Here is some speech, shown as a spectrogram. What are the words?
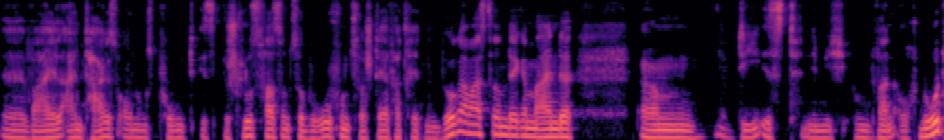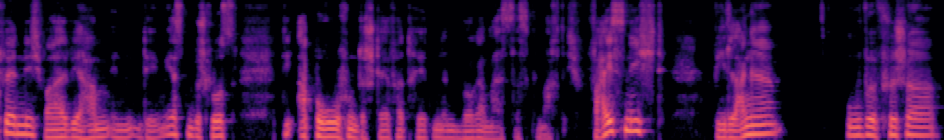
äh, weil ein Tagesordnungspunkt ist Beschlussfassung zur Berufung zur stellvertretenden Bürgermeisterin der Gemeinde. Ähm, die ist nämlich irgendwann auch notwendig, weil wir haben in dem ersten Beschluss die Abberufung des stellvertretenden Bürgermeisters gemacht. Ich weiß nicht, wie lange Uwe Fischer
